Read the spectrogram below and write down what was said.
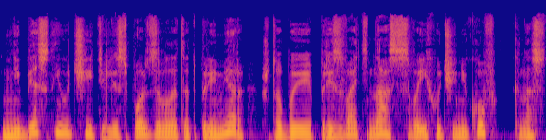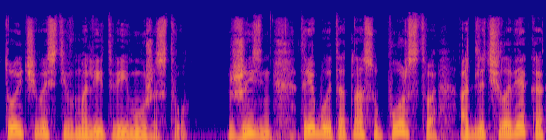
Небесный Учитель использовал этот пример, чтобы призвать нас, своих учеников, к настойчивости в молитве и мужеству. Жизнь требует от нас упорства, а для человека,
